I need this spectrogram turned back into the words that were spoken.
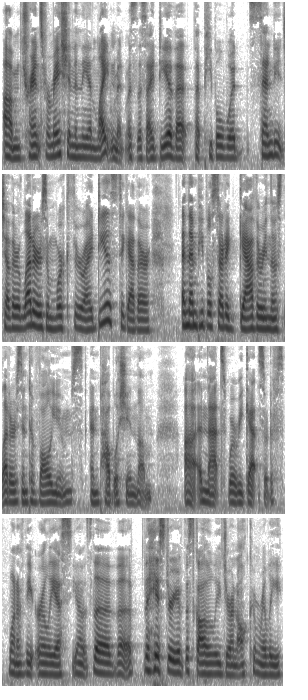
um, transformation in the Enlightenment was this idea that that people would send each other letters and work through ideas together, and then people started gathering those letters into volumes and publishing them. Uh, and that's where we get sort of one of the earliest, you know, it's the, the the history of the scholarly journal can really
